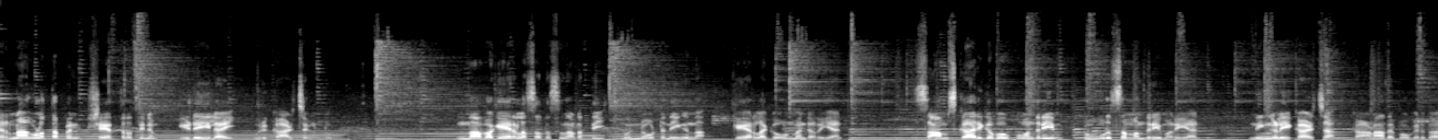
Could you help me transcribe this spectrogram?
എറണാകുളത്തപ്പൻ ക്ഷേത്രത്തിനും ഇടയിലായി ഒരു കാഴ്ച കണ്ടു. നവകേരള സദസ്സ് നടത്തി മുന്നോട്ട് നീങ്ങുന്ന കേരള ഗവൺമെന്റ് അറിയാൻ സാംസ്കാരിക വകുപ്പ് മന്ത്രിയും ടൂറിസം മന്ത്രിയും അറിയാൻ നിങ്ങൾ ഈ കാഴ്ച കാണാതെ പോകരുത്.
